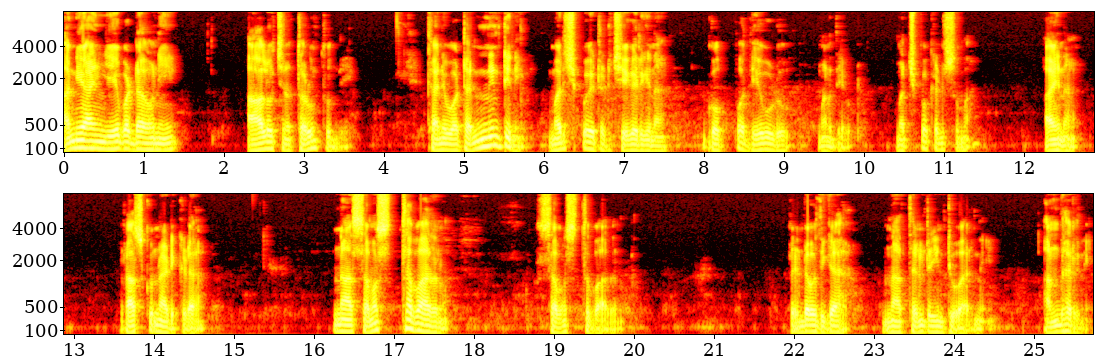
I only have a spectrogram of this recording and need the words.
అన్యాయం చేయబడ్డామని ఆలోచన తరుగుతుంది కానీ వాటన్నింటినీ మర్చిపోయేటట్టు చేయగలిగిన గొప్ప దేవుడు మన దేవుడు. మర్చిపోకండి సుమ. ఆయన రాసుకున్నాడు ఇక్కడ నా సమస్త బాధను సమస్త బాధను. రెండవదిగా నా తండ్రి ఇంటి వారిని అందరినీ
